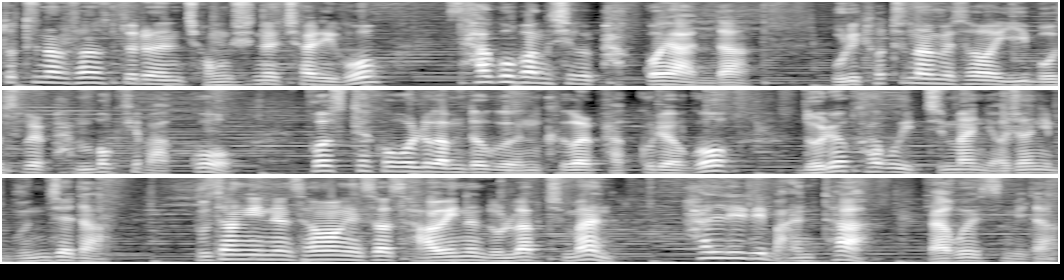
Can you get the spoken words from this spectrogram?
토트넘 선수들은 정신을 차리고 사고방식을 바꿔야 한다. 우리 토트넘에서 이 모습을 반복해 봤고 포스테코글루 감독은 그걸 바꾸려고 노력하고 있지만 여전히 문제다. 부상이 있는 상황에서 4위는 놀랍지만 할 일이 많다라고 했습니다.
